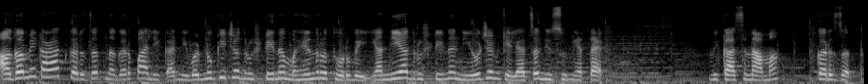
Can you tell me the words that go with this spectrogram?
आगामी काळात कर्जत नगरपालिका निवडणुकीच्या दृष्टीनं महेंद्र थोरवे यांनी या दृष्टीनं नियोजन केल्याचं दिसून येत आहे विकासनामा कर्जत.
